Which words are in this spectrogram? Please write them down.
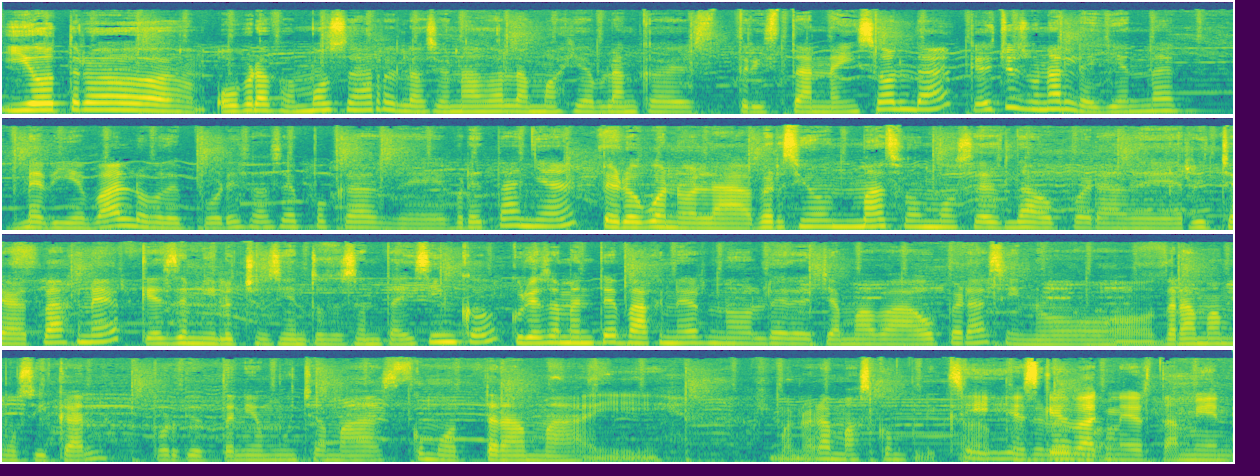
Y otra obra famosa relacionada a la magia blanca es Tristana y Isolda, que de hecho es una leyenda medieval o de por esas épocas de Bretaña. Pero bueno, la versión más famosa es la ópera de Richard Wagner, que es de 1865. Curiosamente, Wagner no le llamaba ópera, sino drama musical, porque tenía mucha más como trama y bueno, era más complicado. Sí, es que Wagner también,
